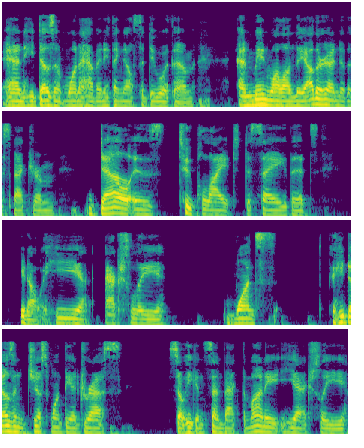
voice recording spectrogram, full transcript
and he doesn't want to have anything else to do with him. And meanwhile on the other end of the spectrum, Dell is too polite to say that you know, he actually wants he doesn't just want the address so he can send back the money. He actually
